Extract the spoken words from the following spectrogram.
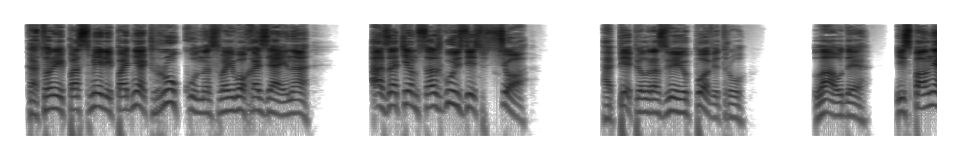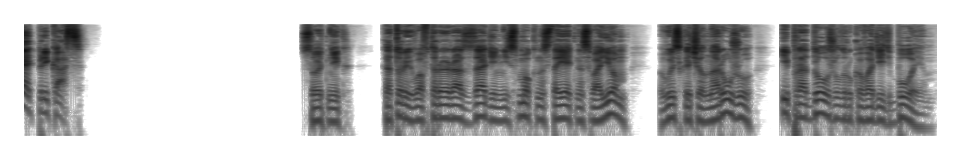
которые посмели поднять руку на своего хозяина, а затем сожгу здесь все, а пепел развею по ветру. Лауде, исполнять приказ. Сотник, который во второй раз за день не смог настоять на своем, выскочил наружу и продолжил руководить боем.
